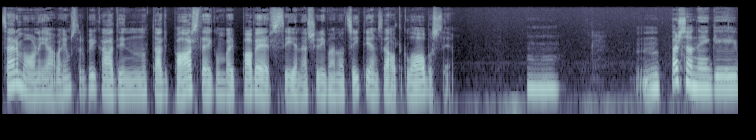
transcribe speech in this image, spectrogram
ceremonijā, vai jums tur bija kādi nu, tādi pārsteigumi vai pavērsieni atšķirībā no citiem zelta globusiem? Mm. Personīgi,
